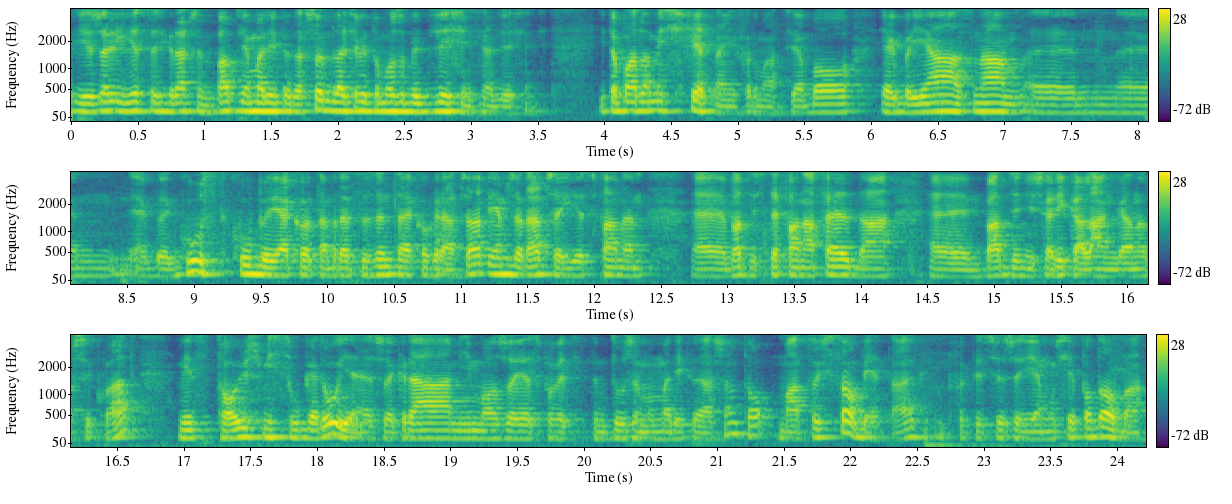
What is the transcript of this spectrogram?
jeżeli jesteś graczem bardziej merytorycznym dla Ciebie to może być 10 na 10. I to była dla mnie świetna informacja, bo jakby ja znam jakby gust Kuby jako tam recenzenta, jako gracza. Wiem, że raczej jest fanem e, bardziej Stefana Felda, e, bardziej niż Erika Langa na przykład, więc to już mi sugeruje, że gra, mimo że jest powiedzmy tym dużym Ameritraszem, to ma coś w sobie, tak? Faktycznie, że jemu się podoba.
